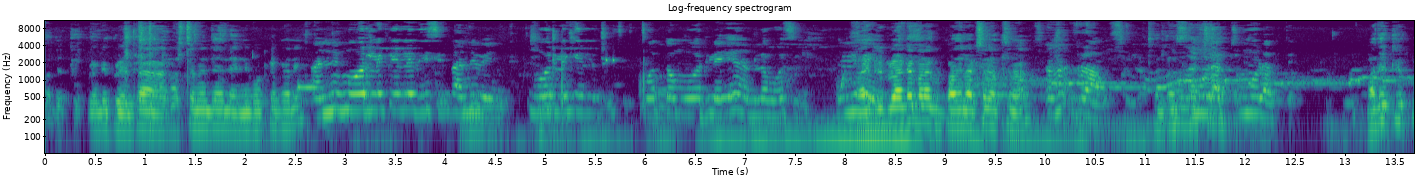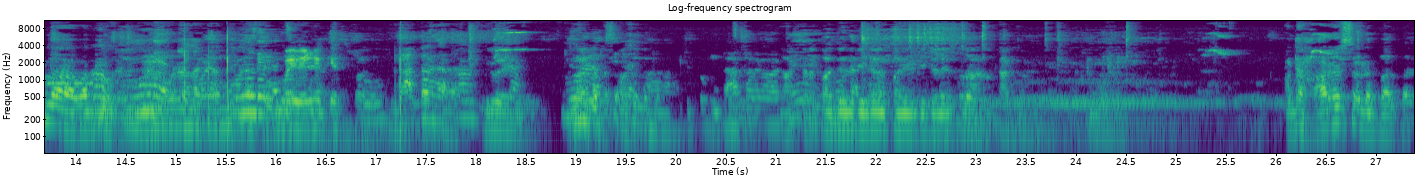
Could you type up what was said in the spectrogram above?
మరి ఇప్పుడు ఇప్పుడు ఎంత నష్టం ఎంత అయింది? ఎన్ని కొట్టుకుపోయి అన్ని మోర్లకి వెళ్ళి తీసి అన్ని పోయింది మోర్లకి వెళ్ళి తీసి మొత్తం మోర్లే అందులో పోసి అన్ని పోయింది. ట్రిపుల్ అంటే మనకు పది లక్షలు రావు. మూడు వస్తాయి పది ట్రిప్పుల వడ్లు మూడే. పద్దెనిమిది పదిహేను అంటే హార్వెస్టర్ డబ్బాలు పద?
